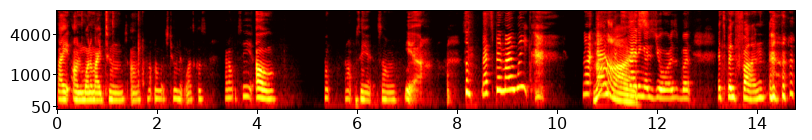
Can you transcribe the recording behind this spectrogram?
site on one of my toons. Um, I don't know which toon it was because I don't see it. Oh, nope, I don't see it. So yeah, so that's been my week. Not Nice. as exciting as yours, but it's been fun.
